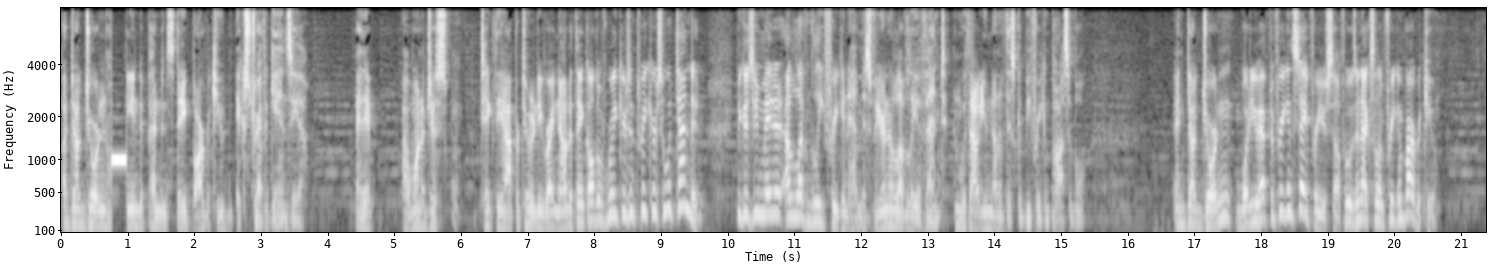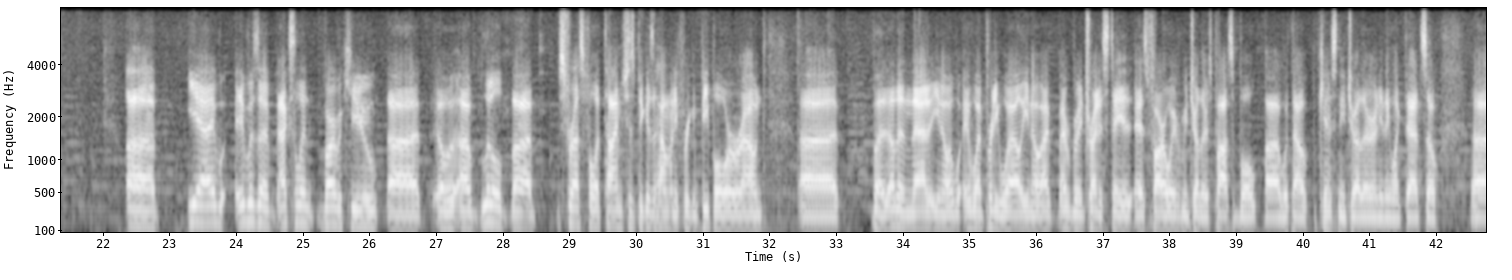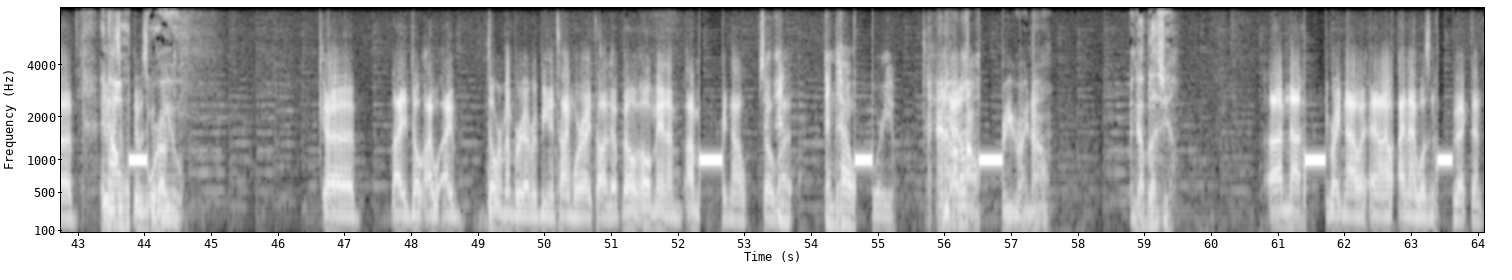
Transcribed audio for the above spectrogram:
A Doug Jordan Independence Day barbecue extravaganza. And it I want to just take the opportunity right now to thank all the weakers and tweakers who attended because you made it a lovely freaking atmosphere and a lovely event. And without you, none of this could be freaking possible. And Doug Jordan, what do you have to freaking say for yourself? It was an excellent freaking barbecue. Uh, yeah, it, it was an excellent barbecue. Uh, a, a little uh, stressful at times just because of how many freaking people were around. Uh, but other than that, you know, it, it went pretty well. You know, I, everybody tried to stay as far away from each other as possible uh, without kissing each other or anything like that. So, uh, And it how was a, it was a good were you? Uh, I don't. I, I don't remember ever being a time where I thought, oh, oh man, I'm I'm right now. So uh, And, and how were you? And Yeah, how, how are you right now? And God bless you. I'm not right now, and I, and I wasn't back then.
